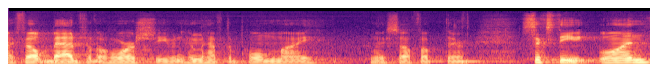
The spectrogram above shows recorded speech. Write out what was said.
I felt bad for the horse, even him have to pull my myself up there. 61.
